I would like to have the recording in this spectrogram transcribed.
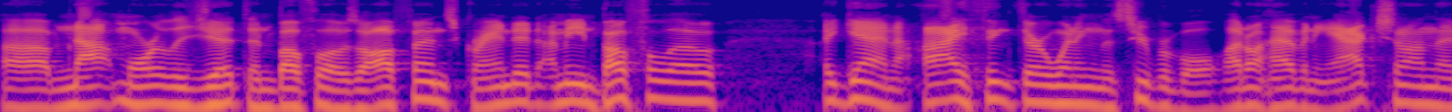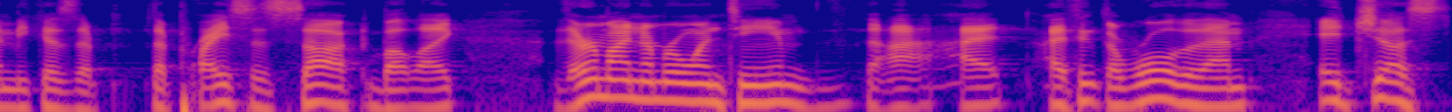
Um, not more legit than Buffalo's offense. Granted, I mean Buffalo. Again, I think they're winning the Super Bowl. I don't have any action on them because the the prices sucked, but like they're my number one team. I I, I think the role of them. It just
